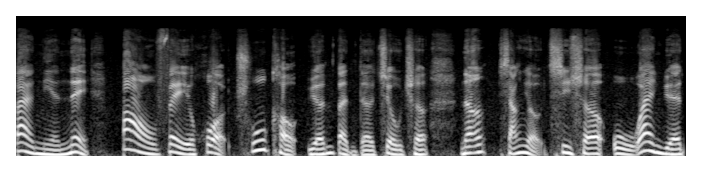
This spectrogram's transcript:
半年内报废或出口原本的旧车，能享有汽车五万元、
